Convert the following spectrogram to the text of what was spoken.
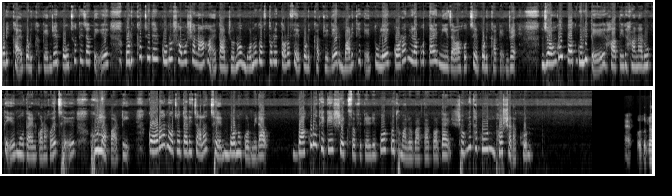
পরীক্ষায় পরীক্ষা কেন্দ্রে পৌঁছতে যাতে পরীক্ষার্থীদের কোনো সমস্যা না হয়, তার জন্য বন দফতরের তরফে পরীক্ষার্থীদের বাড়ি থেকে তুলে কড়া নিরাপত্তায় নিয়ে যাওয়া হচ্ছে পরীক্ষা কেন্দ্রে। জঙ্গল পথগুলিতে হাতির হানা রুখতে মোতায়েন করা হয়েছে হুলা পার্টি। কড়া নজরদারি চালাচ্ছেন বনকর্মীরাও। বাঁকুড়া থেকে শেখ সফিকের রিপোর্ট, প্রথম আলোর বার্তার পর্দায়। সঙ্গে থাকুন, ভরসা রাখুন। হ্যাঁ কতটা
